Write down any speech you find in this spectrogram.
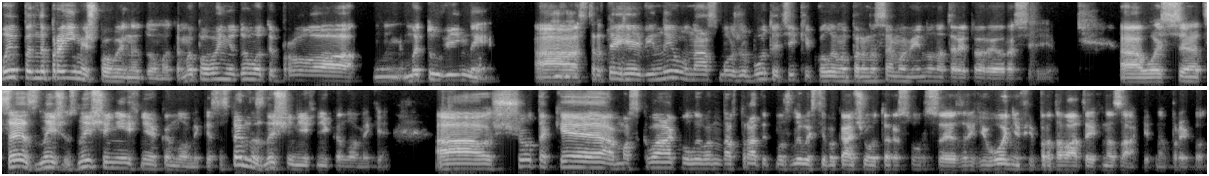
ми не про імідж повинні думати. Ми повинні думати про мету війни. А Мгм. стратегія війни у нас може бути тільки коли ми перенесемо війну на територію Росії. А ось е, це знищ, знищення їхньої економіки, системне знищення їхньої економіки. А що таке Москва, коли вона втратить можливості викачувати ресурси з регіонів і продавати їх на захід, наприклад,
